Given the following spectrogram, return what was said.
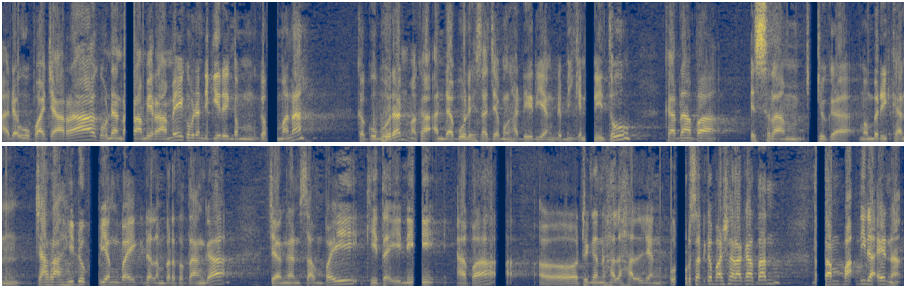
ada upacara, kemudian rame-rame, kemudian dikirim ke, ke mana? Ke kuburan, maka Anda boleh saja menghadiri yang demikian itu. Karena apa? Islam juga memberikan cara hidup yang baik dalam bertetangga. Jangan sampai kita ini apa uh, dengan hal-hal yang urusan kemasyarakatan tampak tidak enak.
